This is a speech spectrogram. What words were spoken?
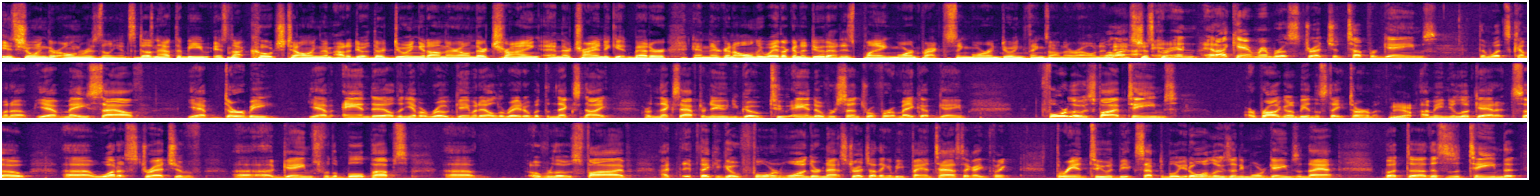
is showing their own resilience. It doesn't have to be it's not coach telling them how to do it. They're doing it on their own. They're trying and they're trying to get better and they're going to only way they're going to do that is playing more and practicing more and doing things on their own and Well, it's just great. And, and I can't remember a stretch of tougher games than what's coming up. You have Maize South, you have Derby, you have Andale, then you have a road game at El Dorado. But the next night or the next afternoon, you go to Andover Central for a makeup game. For those five teams are probably going to be in the state tournament. Yeah. I mean, you look at it. So, uh, what a stretch of uh, uh, games for the Bullpups uh, over those five. I, if they could go four and one during that stretch, I think it'd be fantastic. I think three and two would be acceptable. You don't want to lose any more games than that. But uh, this is a team that,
